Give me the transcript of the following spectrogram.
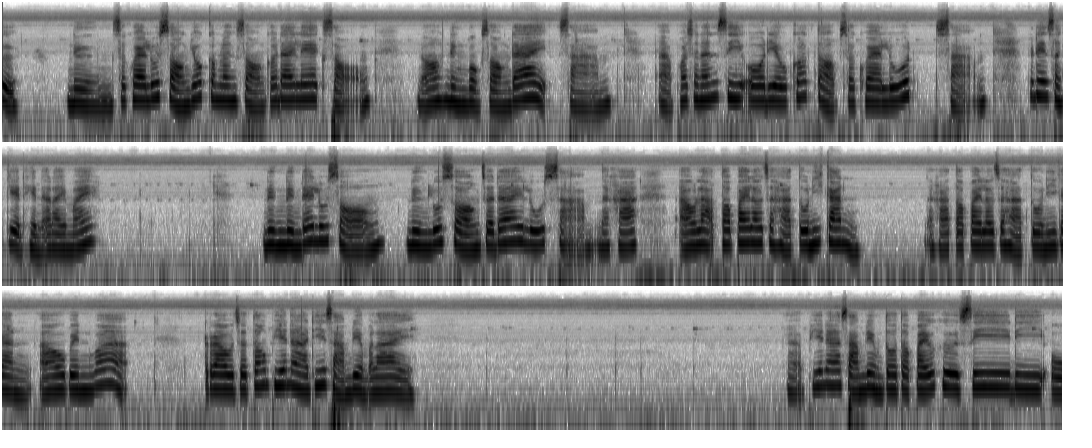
1สแควร์รูทสองยกกำลังสองก็ได้เลข2เนาะ1บวก2ได้3อะเพราะฉะนั้น CO เดียวก็ตอบสแควร์รูท3นักเรียนสังเกตเห็นอะไรไหม1 1ได้รูท2 1รูท2จะได้รูท3นะคะ เอาละต่อไปเราจะหาตัวนี้กัน นะคะ ต่อไปเราจะหาตัวนี้กัน เอาเป็นว่า เราจะต้องพิจารณาที่สามเหลี่ยมอะไรพิจารณาสามเหลี่ยมตัวต่อไปก็คือ CDO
